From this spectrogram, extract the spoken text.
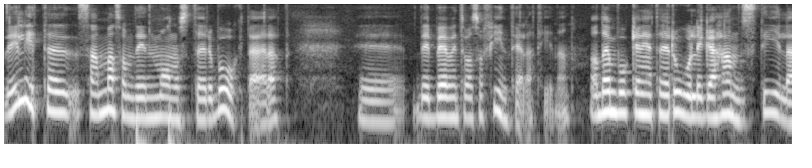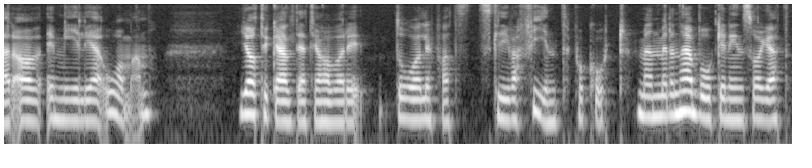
det är lite samma som din monsterbok där. Att eh, det behöver inte vara så fint hela tiden. Och den boken heter Roliga handstilar av Emilia Åman. Jag tycker alltid att jag har varit dålig på att skriva fint på kort. Men med den här boken insåg jag att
